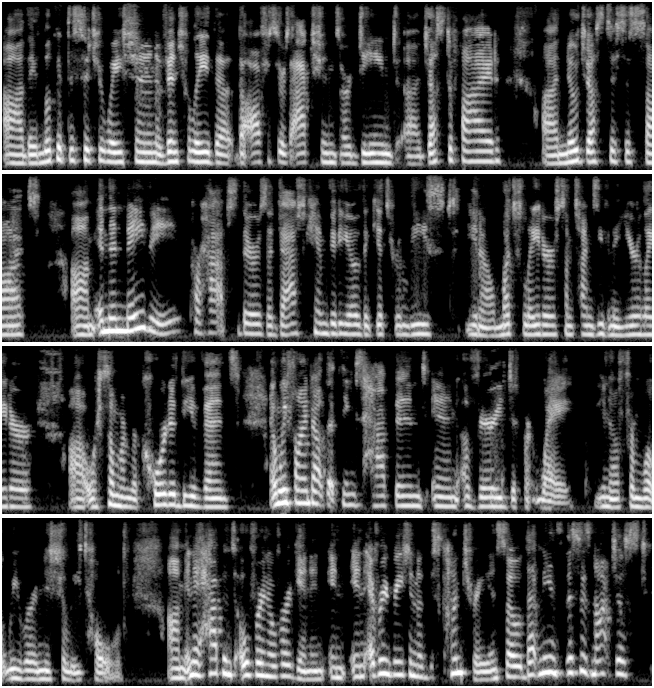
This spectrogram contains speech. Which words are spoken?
Uh, they look at the situation. Eventually, the, the officer's actions are deemed uh, justified. Uh, no justice is sought. Um, and then maybe, perhaps, there's a dash cam video that gets released, you know, much later, sometimes even a year later, uh, or someone recorded the event. And we find out that things happened in a very different way you know, from what we were initially told. Um, and it happens over and over again in, in, in, every region of this country. And so that means this is not just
